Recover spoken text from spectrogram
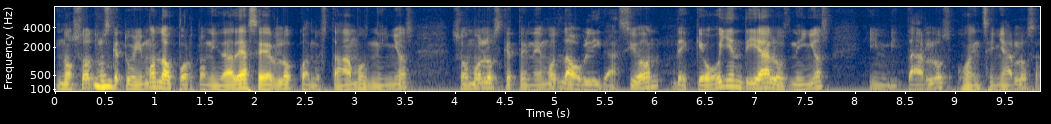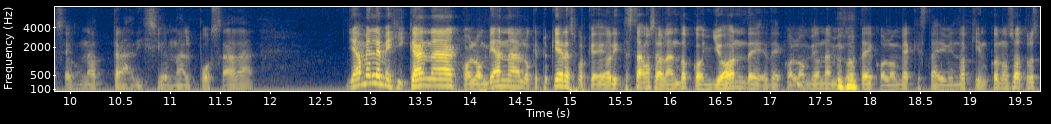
Nosotros que tuvimos la oportunidad de hacerlo cuando estábamos niños, somos los que tenemos la obligación de que hoy en día a los niños invitarlos o enseñarlos a hacer una tradicional posada llámele mexicana, colombiana, lo que tú quieras, porque ahorita estamos hablando con John de, de Colombia, un amigote de Colombia que está viviendo aquí con nosotros.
